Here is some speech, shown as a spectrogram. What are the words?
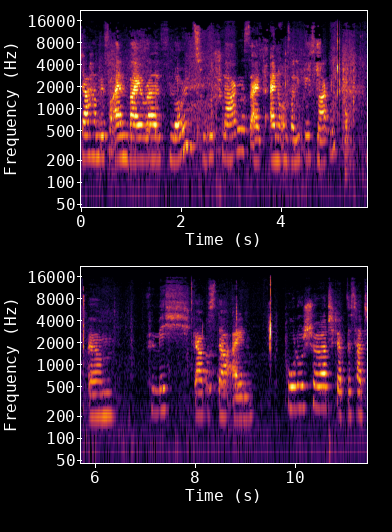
Da haben wir vor allem bei Ralph Lauren zugeschlagen. Ist halt eine unserer Lieblingsmarken. Ähm, für mich gab es da ein Polo-Shirt. Ich glaube, das hat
